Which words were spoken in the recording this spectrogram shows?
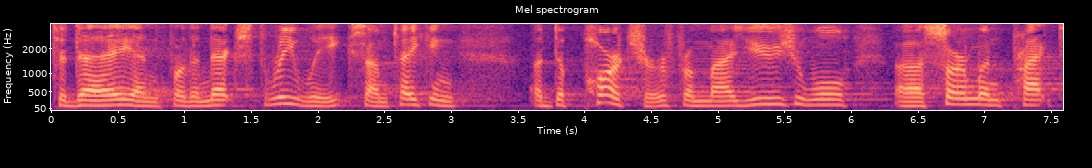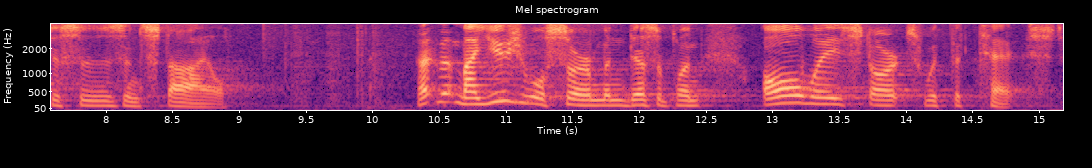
Today and for the next three weeks, I'm taking a departure from my usual uh, sermon practices and style. Uh, my usual sermon discipline always starts with the text.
